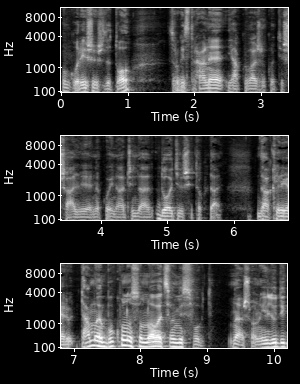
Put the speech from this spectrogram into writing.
konkurišeš za to. S druge strane, jako važno ko ti šalje, na koji način da dođeš i tako dalje. Dakle, jer tamo je bukvalno sam novac vam i svugdje. Znaš, ono, i ljudi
